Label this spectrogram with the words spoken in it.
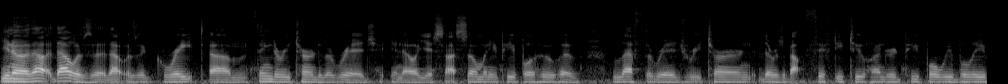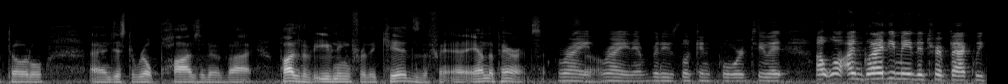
You know that that was a, that was a great um, thing to return to the ridge. You know, you saw so many people who have left the ridge return. There was about 5,200 people, we believe, total, and just a real positive uh, positive evening for the kids, the fa- and the parents. Right, So- right. Everybody's looking forward to it. Uh, well, I'm glad you made the trip back. We,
